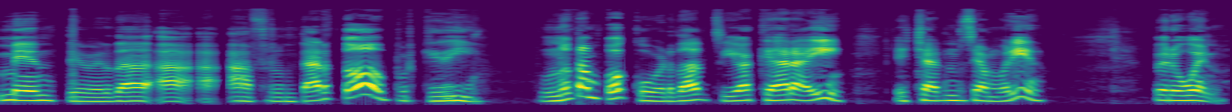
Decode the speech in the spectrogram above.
mente, ¿verdad? A, afrontar todo, porque di, uno tampoco, ¿verdad? Se iba a quedar ahí, echándose a morir. Pero bueno,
